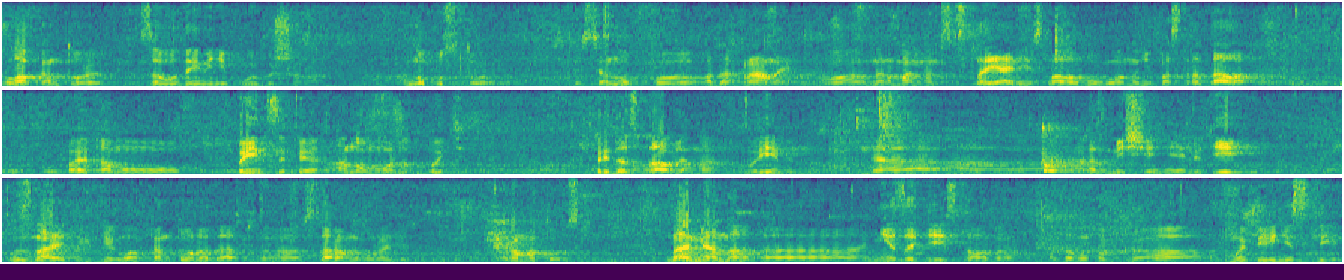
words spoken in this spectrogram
главконторы завода имени Куйбышева, оно пустое. То есть оно в- под охраной, в нормальном состоянии, слава богу, оно не пострадало. Поэтому, в принципе, оно может быть предоставлено временно для размещения людей. Вы знаете, где главконтора, да, в старом городе Краматорске. Нами она э, не задействована, потому как э, мы перенесли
